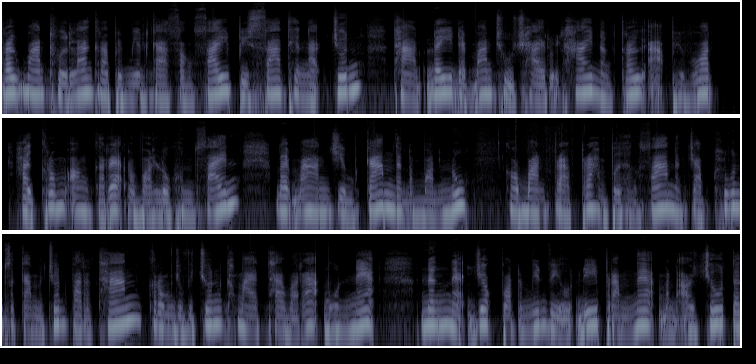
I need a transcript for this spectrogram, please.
ត្រូវបានធ្វើឡើងក្រោយពីមានការសង្ស័យពីសាធារណជន ថាដីដែលបានឈូសឆាយរួចហើយនឹងត្រូវអភិវឌ្ឍ ហើយក្រុមអង្គរៈរបស់លោកហ៊ុនសែនដែលបានយាមកាមនៅតំបន់នោះក៏បានប្រើប្រាស់អំពើហិង្សានិងចាប់ខ្លួនសកម្មជនបរិស្ថានក្រមយុវជនខ្មែរថាវរៈ4នាក់និងអ្នកយកព័ត៌មាន VOD 5នាក់មិនឲ្យចូលទៅ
